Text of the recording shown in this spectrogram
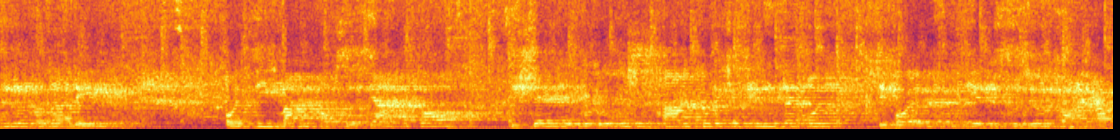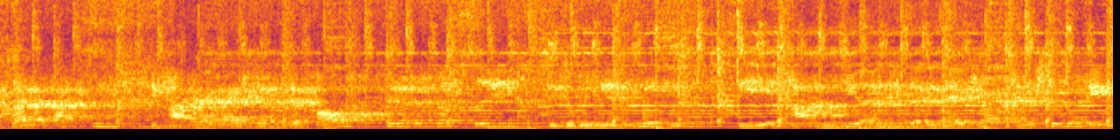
viel in unserem Leben. Und sie machen auch Sozialabbau, sie stellen die ökologische Frage völlig in den Hintergrund, sie wollen die Diskussion Paragraph 218, die Frage der Gleichstellung der Frauen wieder rückwärts drehen, sie dominieren die Medien. Sie haben hier in dieser Gesellschaft eine Stimmung gegen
